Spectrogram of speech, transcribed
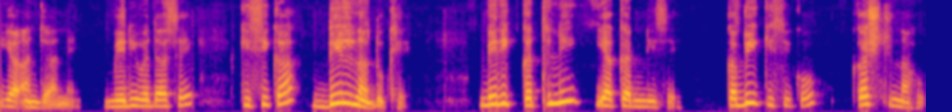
या अनजाने। मेरी वजह से किसी का दिल न दुखे। मेरी कथनी या करनी से कभी किसी को कष्ट ना हो।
